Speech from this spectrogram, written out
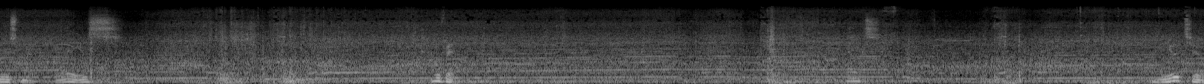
Lose my place. Move it. Thanks. You too.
